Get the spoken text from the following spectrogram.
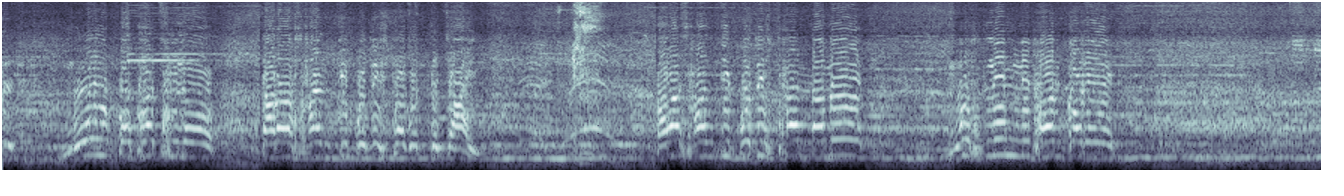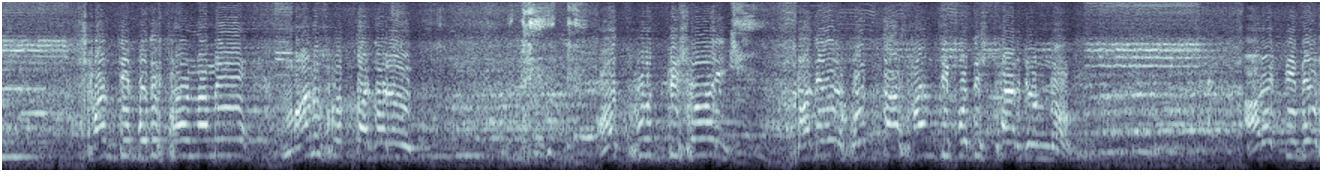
তাদের মূল কথা ছিল তারা শান্তি প্রতিষ্ঠা করতে চায়। তারা শান্তি প্রতিষ্ঠার নামে মুসলিম নিধন করে। শান্তি প্রতিষ্ঠার নামে মানুষ হত্যা করে। অদ্ভুত বিষয় তাদের হত্যা শান্তি প্রতিষ্ঠার জন্য। আরেকটি দেশ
